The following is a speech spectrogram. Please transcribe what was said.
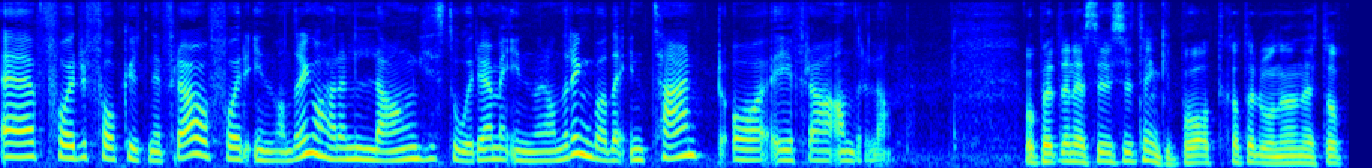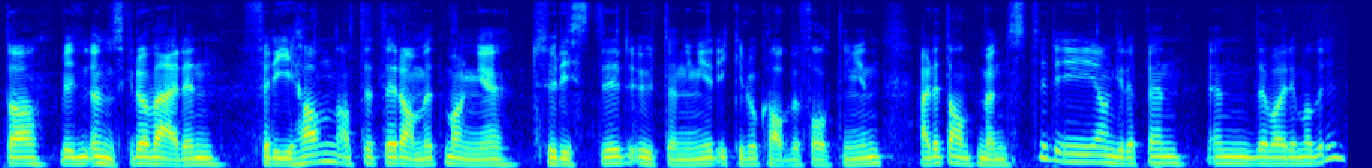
Eh, for folk utenfra og for innvandring, og har en lang historie med innvandring både internt og fra andre land. Og Petter Nesse, Hvis vi tenker på at Catalonia nettopp da ønsker å være en frihavn, at dette rammet mange turister, utlendinger, ikke lokalbefolkningen, er det et annet mønster i angrepet enn det var i Madrid?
